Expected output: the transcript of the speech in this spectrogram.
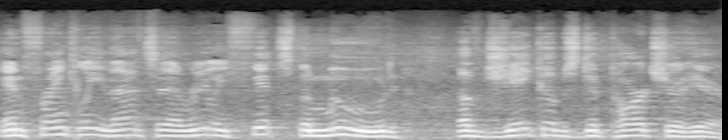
And frankly, that uh, really fits the mood of Jacob's departure here.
